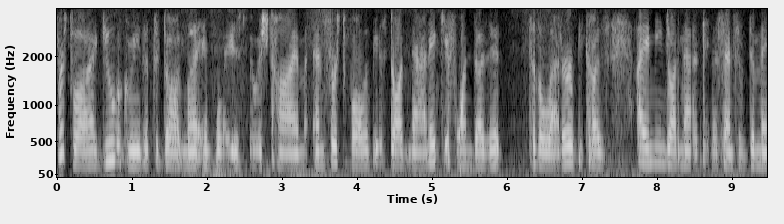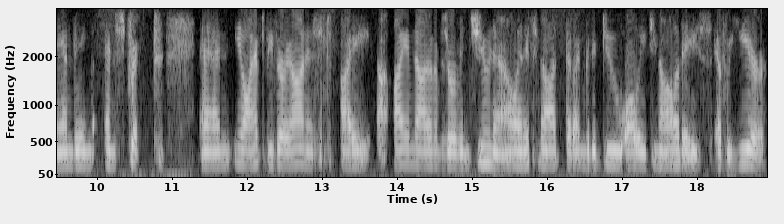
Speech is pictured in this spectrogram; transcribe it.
first of all, I do agree that the dogma is Jewish time, and first of all, it is dogmatic if one does it to the letter, because I mean dogmatic in the sense of demanding and strict. And you know, I have to be very honest. I I am not an observant Jew now, and it's not that I'm going to do all 18 holidays every year.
